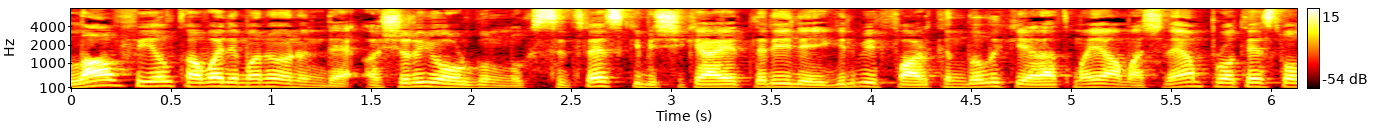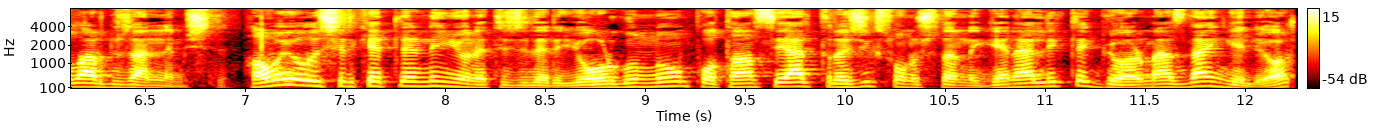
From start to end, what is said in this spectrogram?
Love Field Havalimanı önünde aşırı yorgunluk, stres gibi şikayetleriyle ilgili bir farkındalık yaratmayı amaçlayan protestolar düzenlemişti. Havayolu şirketlerinin yöneticileri yorgunluğun potansiyel trajik sonuçlarını genellikle görmezden geliyor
